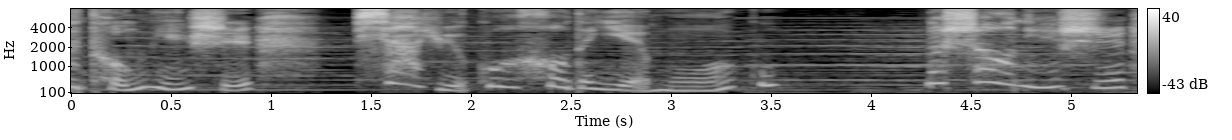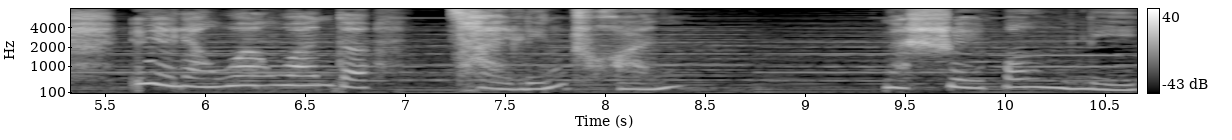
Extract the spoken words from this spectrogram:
那童年时下雨过后的野蘑菇，那少年时月亮弯弯的彩铃船，那睡梦里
